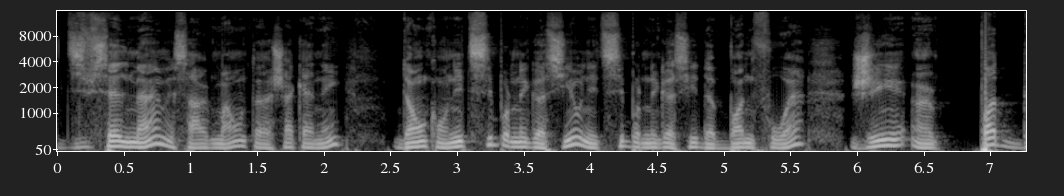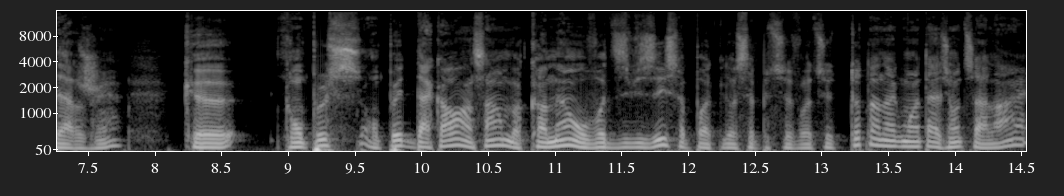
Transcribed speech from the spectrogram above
difficilement, mais ça augmente euh, chaque année. Donc, on est ici pour négocier, on est ici pour négocier de bonne foi. J'ai un pot d'argent que qu'on peut, on peut être d'accord ensemble comment on va diviser ce pot-là. Ça peut se faire tout en augmentation de salaire,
